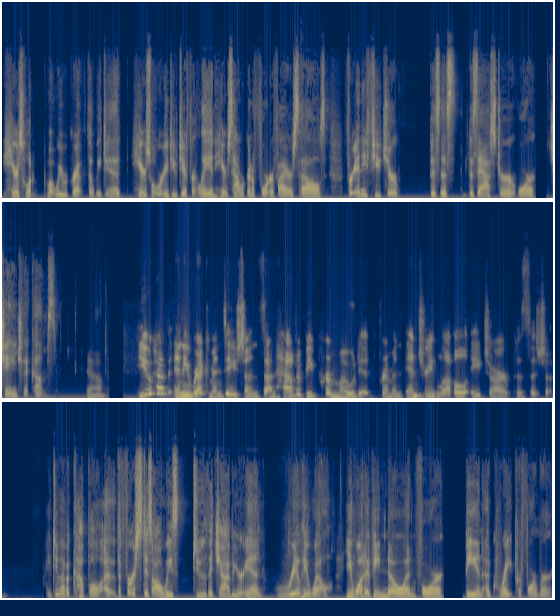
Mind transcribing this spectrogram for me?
here's what, what we regret that we did. Here's what we're going to do differently. And here's how we're going to fortify ourselves for any future business disaster or change that comes. Yeah. Do you have any recommendations on how to be promoted from an entry level HR position? I do have a couple. Uh, the first is always do the job you're in really well. You want to be known for being a great performer.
